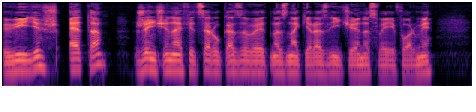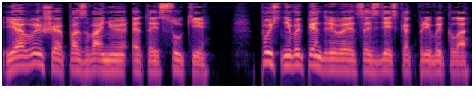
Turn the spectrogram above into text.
«Видишь это?» — женщина-офицер указывает на знаки различия на своей форме. «Я выше по званию этой суки. Пусть не выпендривается здесь, как привыкла.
